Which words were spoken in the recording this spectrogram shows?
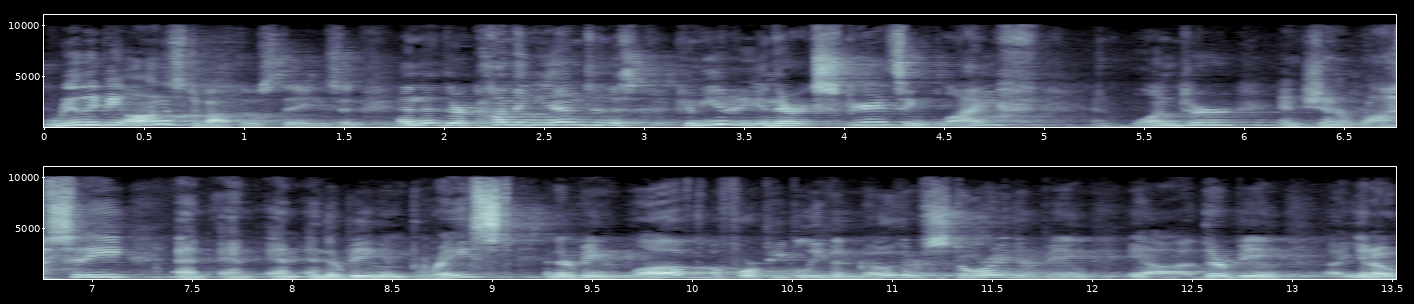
really be honest about those things. And, and they're coming into this community and they're experiencing life wonder and generosity, and, and, and, and they're being embraced and they're being loved before people even know their story. They're being, uh, they're being uh, you know,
